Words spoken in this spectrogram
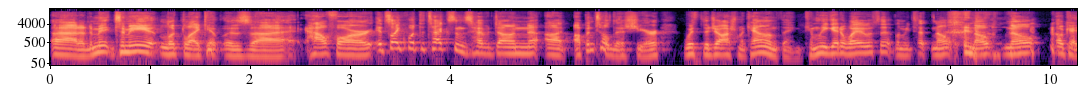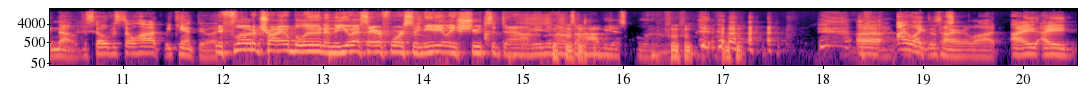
uh, to me, to me, it looked like it was uh, how far. It's like what the Texans have done uh, up until this year with the Josh McCown thing. Can we get away with it? Let me. T- no, no, no. Okay, no. The stove is still hot. We can't do it. They float a trial balloon, and the U.S. Air Force immediately shoots it down, even though it's a hobbyist balloon. Uh, I like this hire a lot. I, I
